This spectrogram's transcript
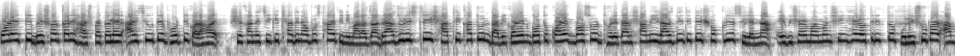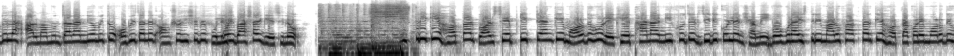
পরে একটি বেসরকারি হাসপাতালের আইসিইউতে ভর্তি করা হয়। সেখানে চিকিৎসাধীন অবস্থায় তিনি মারা যান। রাজুর স্ত্রী সাথী খাতুন দাবি করেন, গত কয়েক বছর ধরে তার স্বামী রাজনীতিতে সক্রিয় ছিলেন না। এ বিষয়ে ময়মনসিংহের অতিরিক্ত পুলিশ সুপার আবদুল্লাহ আল মামুন জানান, নিয়মিত অভিযানের অংশ হিসেবে পুলিশ বাসায় গিয়েছিল। স্ত্রীকে হত্যার পর সেপটিক ট্যাঙ্কে মরদেহ রেখে থানায় নিখোঁজের জিডি করলেন স্বামী। বগুড়া স্ত্রী মারুফা আক্তারকে হত্যা করে মরদেহ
